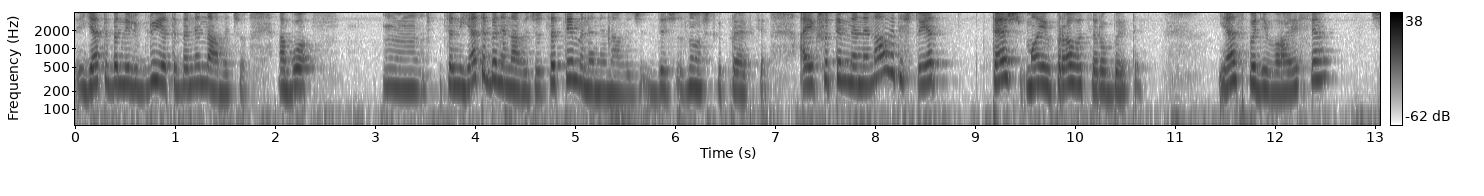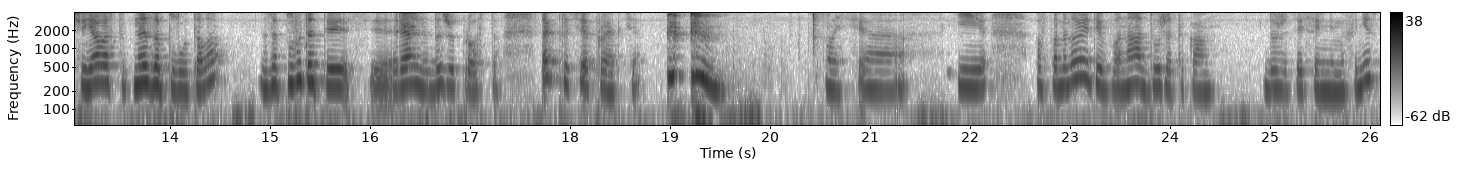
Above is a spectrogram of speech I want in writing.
я тебе не люблю, я тебе ненавиджу. Або це не я тебе ненавиджу, це ти мене ненавидиш. Знову ж таки, проекція. А якщо ти мене ненавидиш, то я теж маю право це робити. Я сподіваюся, що я вас тут не заплутала. Заплутатись е, реально дуже просто. Так працює проекція. Ось. е, І в параноїдів вона дуже така, дуже цей сильний механізм.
